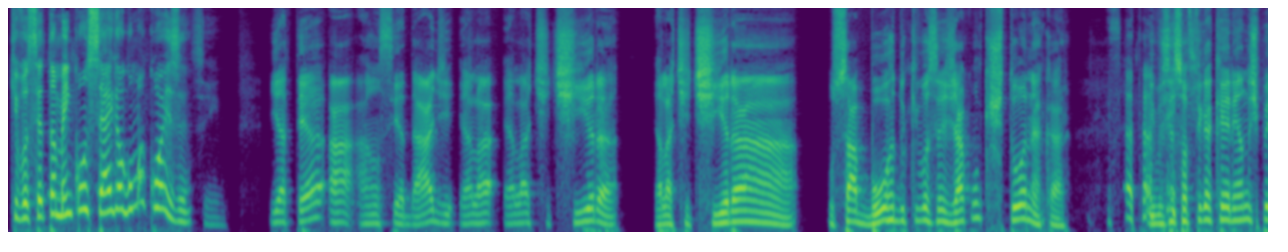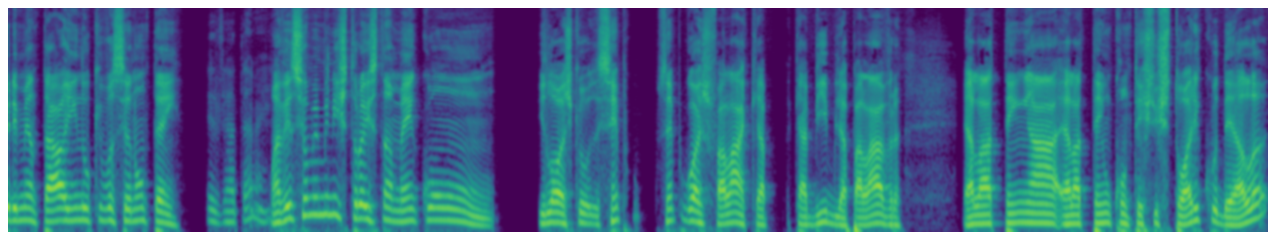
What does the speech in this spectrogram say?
que você também consegue alguma coisa. Sim. E até a, a ansiedade, ela, ela te tira, ela te tira o sabor do que você já conquistou, né, cara? E você só fica querendo experimentar ainda o que você não tem. Exatamente. Uma vez o senhor me ministrou isso também com. E lógico, eu sempre, sempre gosto de falar que a, que a Bíblia, a palavra, ela tem, a, ela tem um contexto histórico dela,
